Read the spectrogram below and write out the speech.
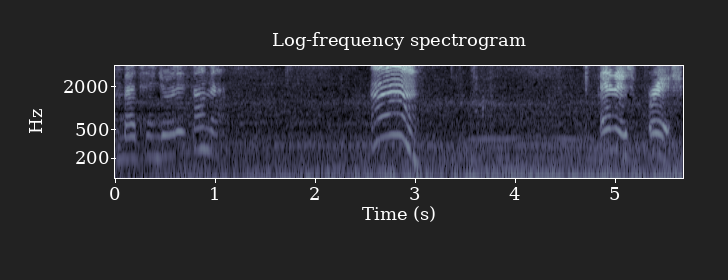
I'm about to enjoy this donut. Mmm. And it's fresh.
